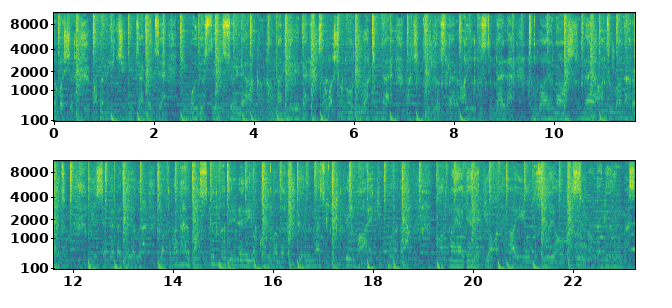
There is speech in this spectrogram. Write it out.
savaşır. Vatanı için internette Kim boy gösterir söyle. Akan kanlar yerine Savaşan ordular kimler? Açıklı gözler ay yıldız dinlerler. Kulağını aç dinle atılan her adım Bir sebebe dayalı. Yapılan her baskında birileri yok olmalı. Görünmez güç kitle ekip burada. Korkmaya gerek yok. Ay yıldız bu yolda. Sınavda görünmez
